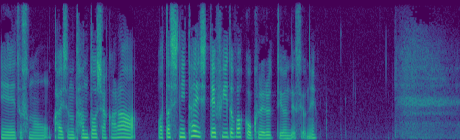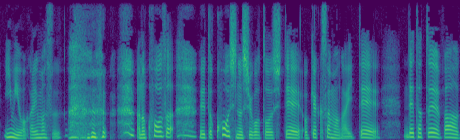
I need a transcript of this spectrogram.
えー、とその会社の担当者から私に対してフィードバックをくれるっていうんですよね。意味わかります？あの講座、えっと、講師の仕事をしてお客様がいてで例えば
